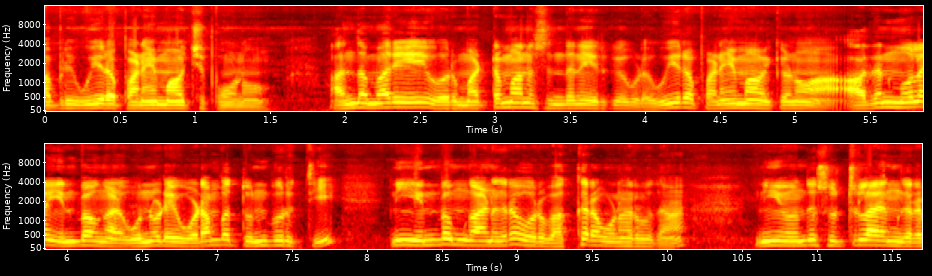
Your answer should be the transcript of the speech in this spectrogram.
அப்படி உயிரை பணயமாக வச்சு போகணும். அந்த மாதிரி ஒரு மட்டமான சிந்தனை இருக்கக்கூடாது. உயிரை பணயமாக வைக்கணும். அதன் மூலம் இன்பம் கா உன்னுடைய உடம்பை துன்புறுத்தி நீ இன்பம் காணுகிற ஒரு வக்கர உணர்வு தான். நீ வந்து சுற்றுலா என்கிற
